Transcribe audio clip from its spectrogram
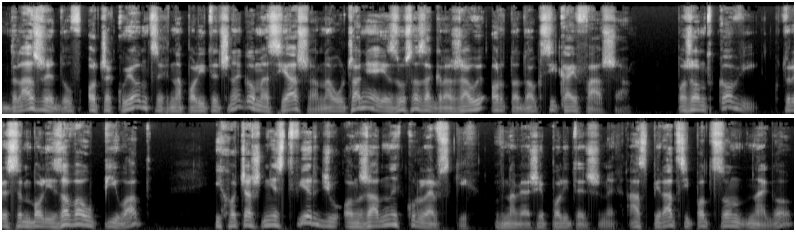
Dla Żydów oczekujących na politycznego Mesjasza nauczania Jezusa zagrażały ortodoksji Kajfasza. Porządkowi, który symbolizował Piłat i chociaż nie stwierdził on żadnych królewskich, w nawiasie politycznych, aspiracji podsądnego,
